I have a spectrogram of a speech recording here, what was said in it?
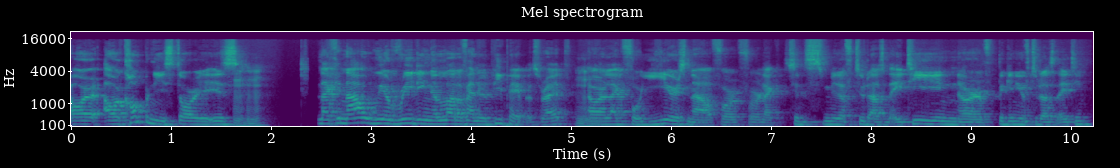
Our our company story is. Mm-hmm. Like now we are reading a lot of NLP papers, right? Mm-hmm. Or like for years now, for for like since mid of 2018 or beginning of 2018,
